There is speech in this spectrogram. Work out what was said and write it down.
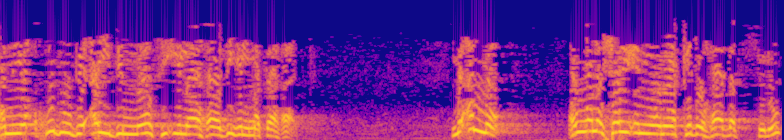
أن يأخذوا بأيدي الناس إلى هذه المتاهات لأن أول شيء يناقض هذا السلوك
